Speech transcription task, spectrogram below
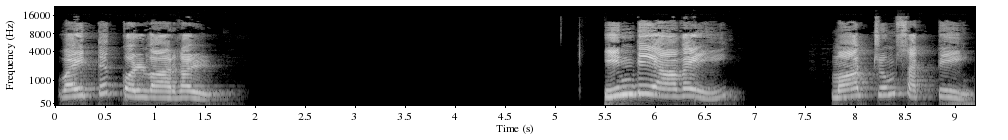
வைத்துக் கொள்வார்கள். இந்தியாவை மாற்றும் சக்தி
